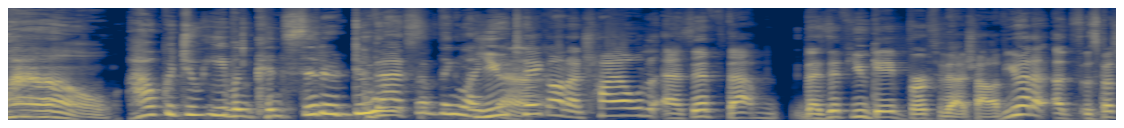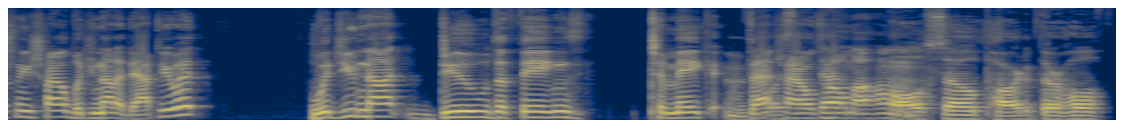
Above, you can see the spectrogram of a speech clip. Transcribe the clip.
wow, how could you even consider doing That's- something like you that? You take on a child as if that as if you gave birth to that child. If you had a, a special needs child, would you not adapt to it? Would you not do the things to make that Wasn't child's that home a home? Also, part of their whole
